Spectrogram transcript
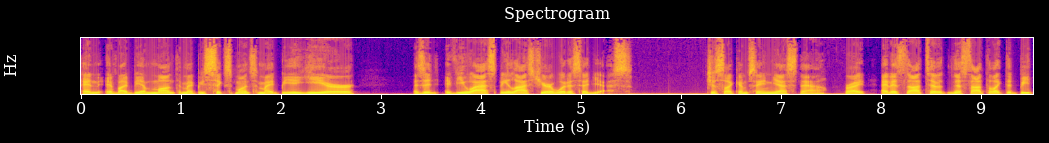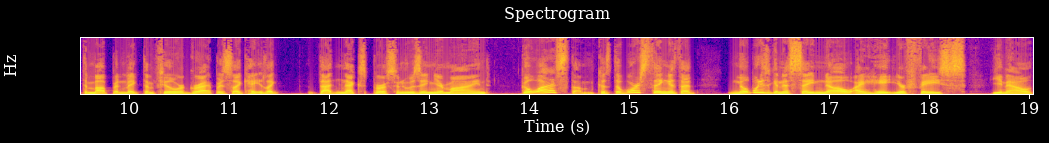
And it might be a month, it might be six months, it might be a year. I said, if you asked me last year, I would have said yes, just like I'm saying yes now, right? And it's not to it's not to like to beat them up and make them feel regret, but it's like, hey, like that next person who's in your mind, go ask them because the worst thing is that nobody's going to say no. I hate your face. You know,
